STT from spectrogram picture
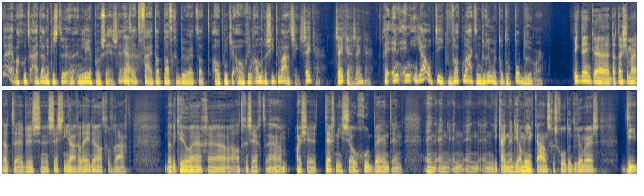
Nee, maar goed, uiteindelijk is het een, een leerproces. Hè? Ja. Het, het feit dat dat gebeurt, dat opent je ogen in andere situaties. Zeker, zeker, zeker. Hey, en, en in jouw optiek, wat maakt een drummer tot een topdrummer? Ik denk eh, dat als je mij dat dus eh, 16 jaar geleden had gevraagd, dat ik heel erg eh, had gezegd, ehm, als je technisch zo goed bent en, en, en, en, en, en je kijkt naar die Amerikaans geschoolde drummers, die,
